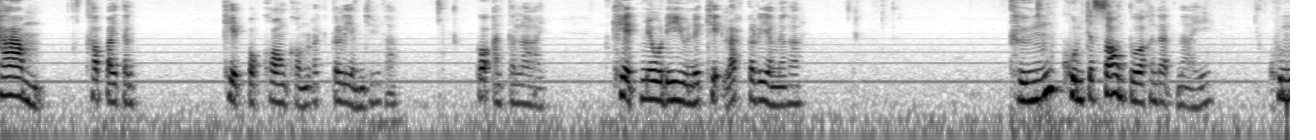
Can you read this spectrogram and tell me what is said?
ข้ามเข้าไปทางเขตปกครองของรัฐกะเหรี่ยงใช่ไหมคะ ก็อันตราย เขตเมียวดีอยู่ในเขตรัฐกะเหรี่ยงนะคะ ถึงคุณจะซ่อนตัวขนาดไหน คุณ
